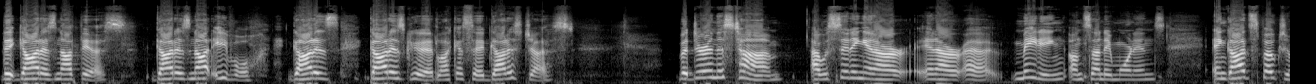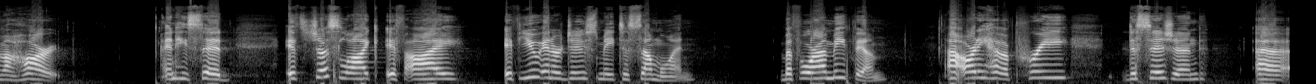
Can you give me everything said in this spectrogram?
that God is not this. God is not evil. God is God is good. Like I said, God is just. But during this time, I was sitting in our in our uh, meeting on Sunday mornings, and God spoke to my heart, and He said, "It's just like if I if you introduce me to someone before I meet them, I already have a pre-decisioned." Uh,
